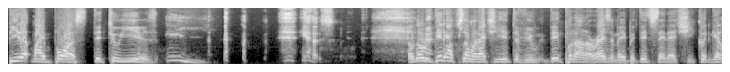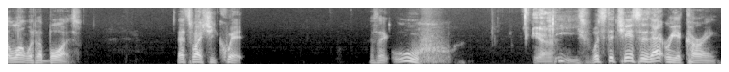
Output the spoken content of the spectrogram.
Beat up my boss. Did two years. Yes. Although we did have someone actually interview, didn't put on a resume, but did say that she couldn't get along with her boss. That's why she quit. I was like, ooh, Yeah. geez, what's the chances of that reoccurring?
